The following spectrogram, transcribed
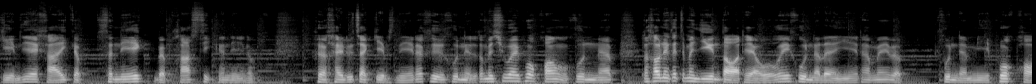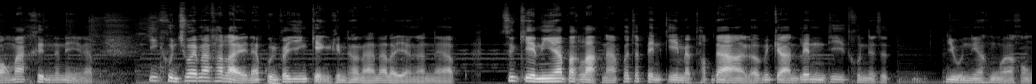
เกมที่คล้ายกับ Snake แบบคลาสสิกนั่นเองนะครับ เผื่อใครรู้จักเกม Snake ก็คือคุณเนี่ยต้องไปช่วยพวกพ้องของคุณนะครับแล้วเขาเนี่ยก็จะมายืนต่อแถวให้คุณอะไรอย่างเงี้ยทำให้แบบคุณเนี่ยมีพวกพ้องมากขึ้นนั่นเองนะครับยิ่งคุณช่วยมากเท่าไหร่นะครับคุณก็ยิ่งเก่งขึ้นเท่านั้นอะไรอย่างนั้นนะครับซึ่งเกมนี้นะหลักๆนะก็จะเป็นเกมแบบท็อปดาวหรือว่าเป็นการเล่นที่คุณเนี่ยจะอยู่เหนือหัวของ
